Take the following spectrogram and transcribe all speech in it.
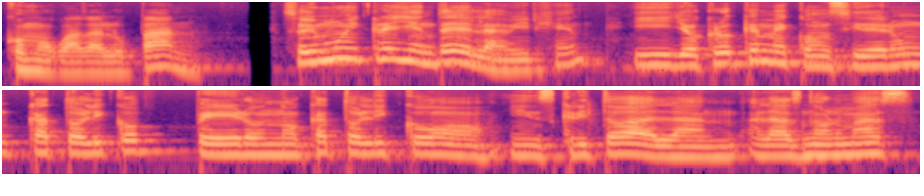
como guadalupano. Soy muy creyente de la Virgen y yo creo que me considero un católico, pero no católico inscrito a, las normas,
